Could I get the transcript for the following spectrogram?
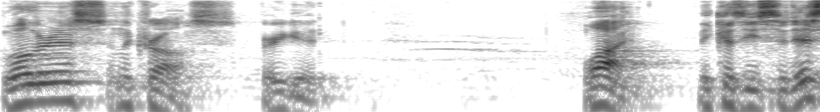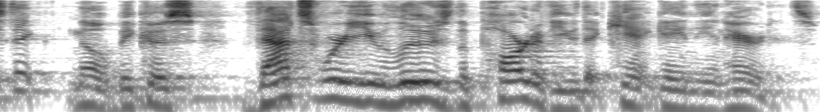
wilderness and the cross. Very good. Why? Because he's sadistic? No, because that's where you lose the part of you that can't gain the inheritance.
